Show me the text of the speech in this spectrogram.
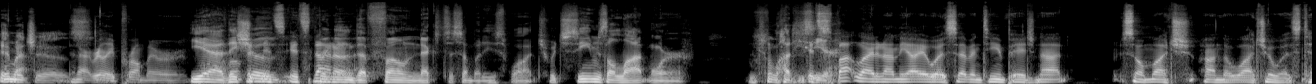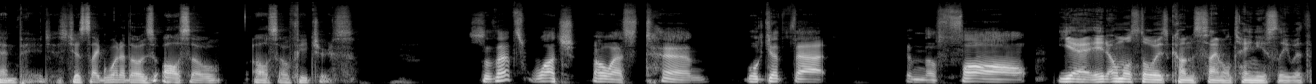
images. They're not really promo. Or, Yeah, they show it's it's not bringing a, the phone next to somebody's watch, which seems a lot more, a lot it's easier. spotlighted on the iOS 17 page, not so much on the WatchOS 10 page. It's just like one of those also also features. So that's Watch OS 10. We'll get that in the fall. Yeah, it almost always comes simultaneously with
